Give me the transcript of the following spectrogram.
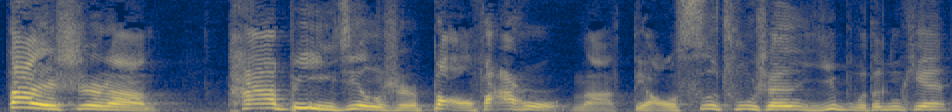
但是呢，他毕竟是暴发户，那屌丝出身，一步登天，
